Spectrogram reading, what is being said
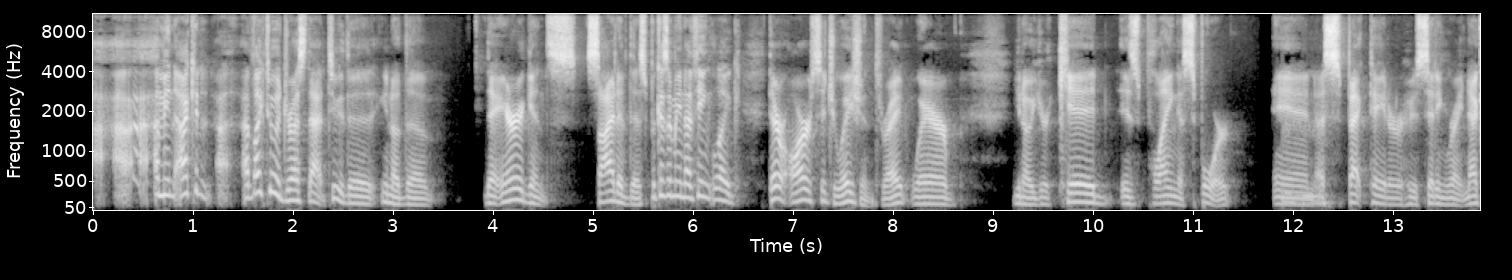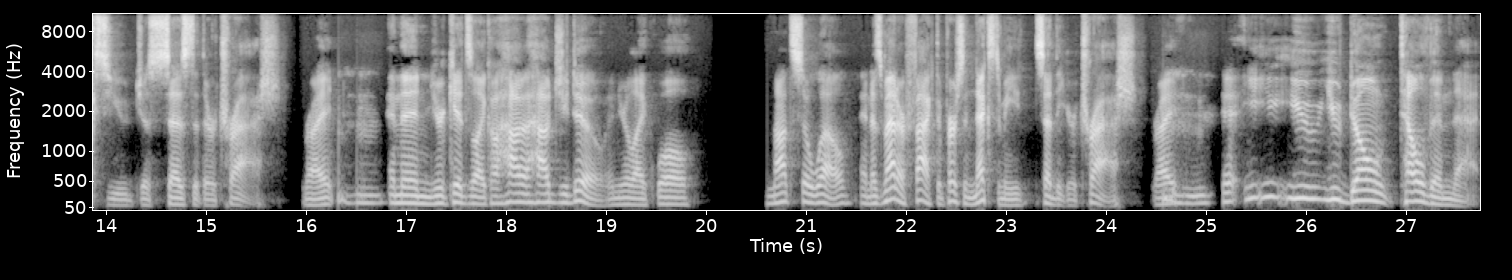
I, I- mean, I can. I- I'd like to address that too. The you know the the arrogance side of this because I mean I think like there are situations right where you know your kid is playing a sport and Mhm. a spectator who's sitting right next to you just says that they're trash, right? Mhm. And then your kid's like, oh, "How how'd you do?" And you're like, "Well, not so well." And as a matter of fact, the person next to me said that you're trash, right? Mhm. Eh, you you you don't tell them that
